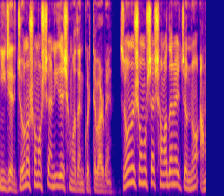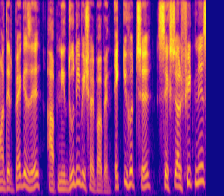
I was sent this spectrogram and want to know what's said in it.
নিজের যৌন সমস্যা নিজে সমাধান করতে পারবেন। যৌন সমস্যা সমাধানের জন্য আমাদের প্যাকেজে আপনি দুটি বিষয় পাবেন, একটি হচ্ছে সেক্সুয়াল ফিটনেস,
